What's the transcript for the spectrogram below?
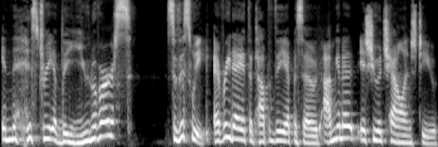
in the history of the universe? So this week, every day at the top of the episode, I'm going to issue a challenge to you.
